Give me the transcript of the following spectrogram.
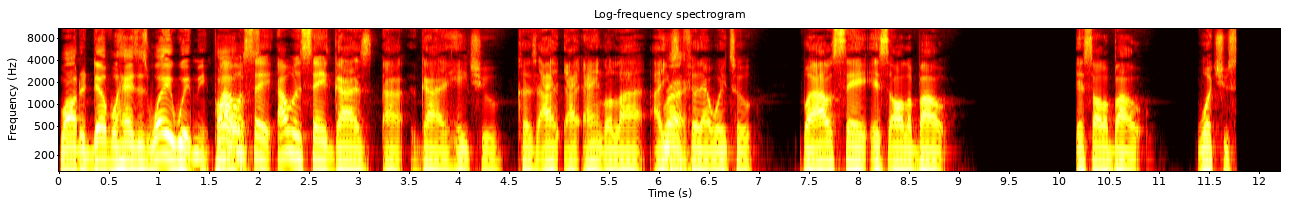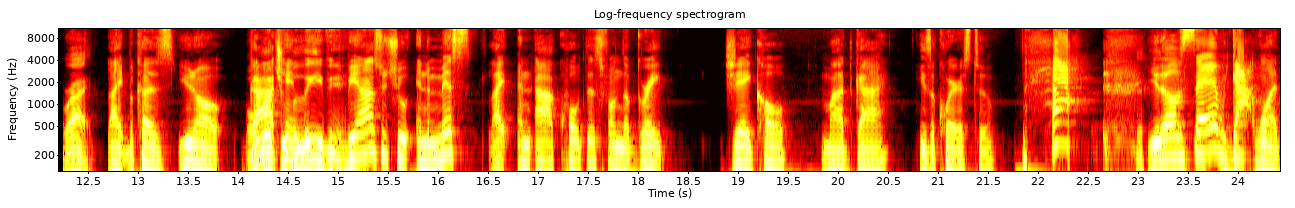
while the devil has his way with me. Pause. I would say I would say guys uh, God hates you because I, I I ain't gonna lie I used Right. to feel that way too, but I would say it's all about it's all about what you s- right. like because you know Or God what you can believe in. be honest with you in the midst like and I'll quote this from the great J Cole my guy he's Aquarius too. you know what I'm saying? We got one.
